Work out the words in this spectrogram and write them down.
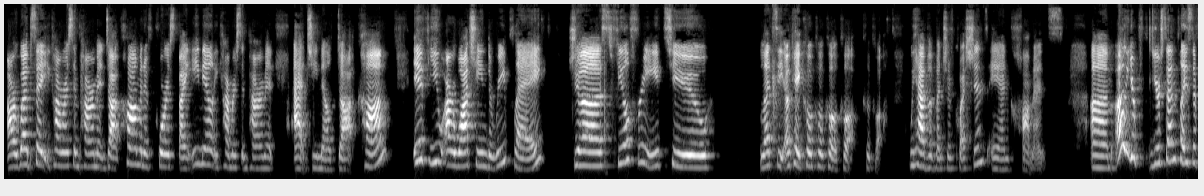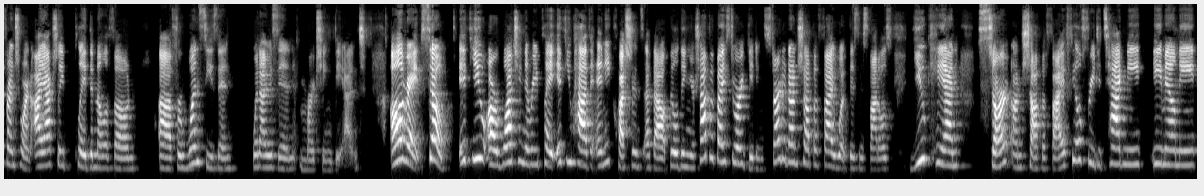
Our website, ecommerceempowerment.com, and of course by email, ecommerceempowerment at gmail.com. If you are watching the replay, just feel free to, let's see. Okay, cool, cool, cool, cool, cool, cool. We have a bunch of questions and comments. Um, oh, your your son plays the French horn. I actually played the mellophone uh, for one season when I was in marching band. All right, so if you are watching the replay, if you have any questions about building your Shopify store, getting started on Shopify, what business models you can start on Shopify, feel free to tag me, email me,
